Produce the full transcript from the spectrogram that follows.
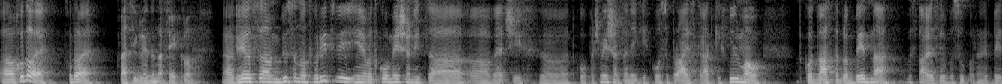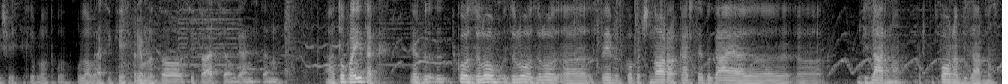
uh, hudo je, hudo je. kva si gledal na feko? Uh, gledal sem, bil sem na otvoritvi in je bila tako mešanica uh, večjih, uh, tako pač mešanica nekih tako surprise, kratkih filmov. Tako dva sta bila bedna, ostali so pa super, ne pet, šest jih je bilo tako fulano. A si kje spremljal to situacijo v Afganistanu? A, to pa itak. Je tako zelo, zelo, zelo uh, spremljeno, tako pač noro, kar se je dogajalo, uh, bizarno, pač popolna bizarnost.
